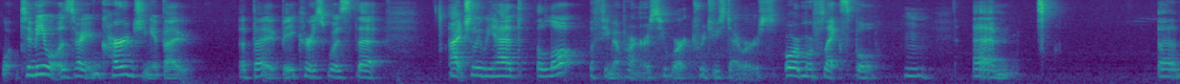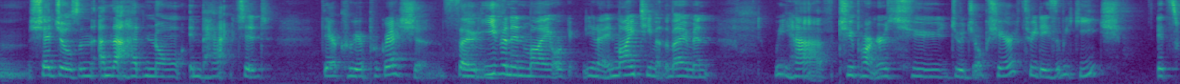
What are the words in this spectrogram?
what to me, what was very encouraging about about Bakers was that actually we had a lot of female partners who worked reduced hours or more flexible mm. um, um, schedules and, and that had not impacted their career progression so mm. even in my you know in my team at the moment we have two partners who do a job share three days a week each it's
